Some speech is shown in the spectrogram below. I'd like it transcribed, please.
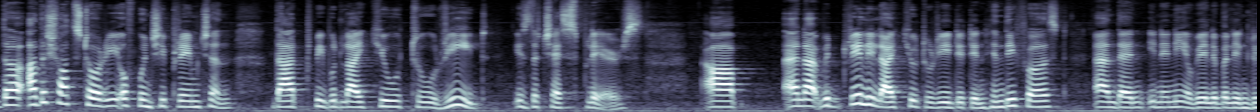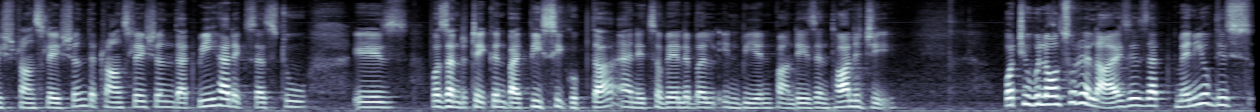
the other short story of Munshi Premchand that we would like you to read is the chess players. Uh, and I would really like you to read it in Hindi first and then in any available English translation. The translation that we had access to is was undertaken by P. C. Gupta and it is available in B. N. Pandey's anthology. What you will also realize is that many of these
